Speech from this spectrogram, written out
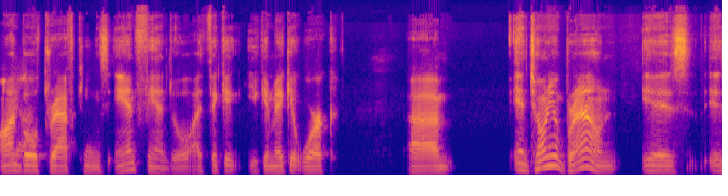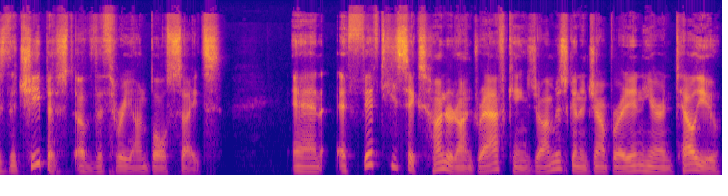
on yeah. both DraftKings and FanDuel. I think it, you can make it work. Um, Antonio Brown is is the cheapest of the three on both sites. And at 5600 on DraftKings, Joe, I'm just going to jump right in here and tell you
